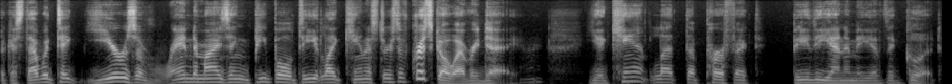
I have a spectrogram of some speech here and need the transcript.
because that would take years of randomizing people to eat like canisters of Crisco every day. You can't let the perfect be the enemy of the good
